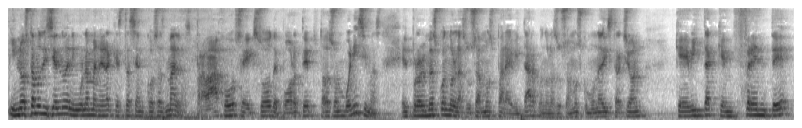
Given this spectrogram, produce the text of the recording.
Y no estamos diciendo de ninguna manera que estas sean cosas malas. Trabajo, sexo, deporte, pues, todas son buenísimas. El problema es cuando las usamos para evitar, cuando las usamos como una distracción que evita que enfrente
